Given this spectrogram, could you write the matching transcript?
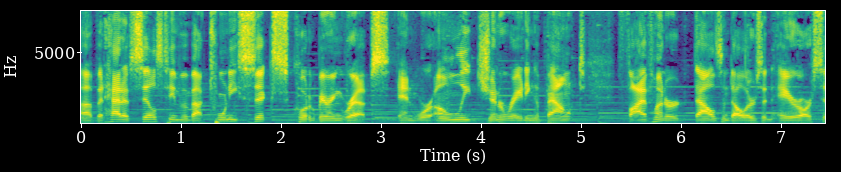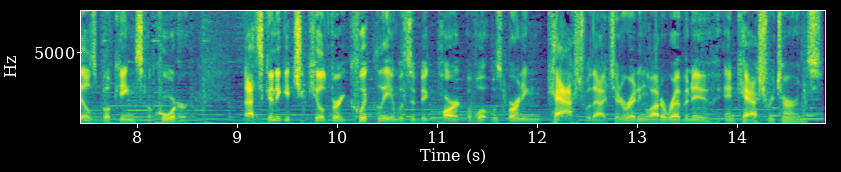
uh, but had a sales team of about 26 quota bearing reps and were only generating about $500,000 in ARR sales bookings a quarter. That's going to get you killed very quickly and was a big part of what was burning cash without generating a lot of revenue and cash returns.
